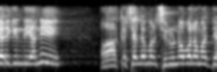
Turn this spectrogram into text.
జరిగింది అని ఆ అక్క చెల్లెమ్మల చిరునవ్వుల మధ్య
